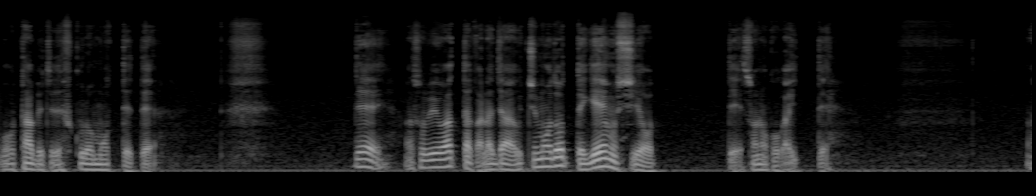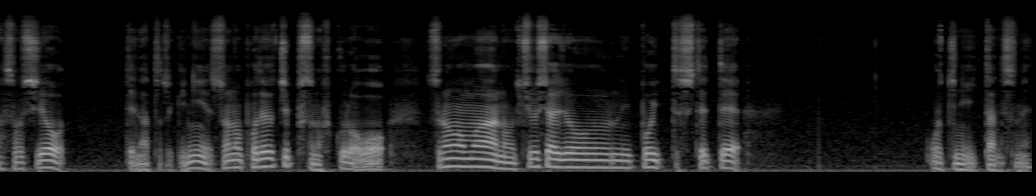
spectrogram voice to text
を食べてて袋持ってて。で遊び終わったからじゃあうち戻ってゲームしようってその子が言って。あそうしようってなった時にそのポテトチップスの袋をそのままあの駐車場にポイって捨ててお家に行ったんですね。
